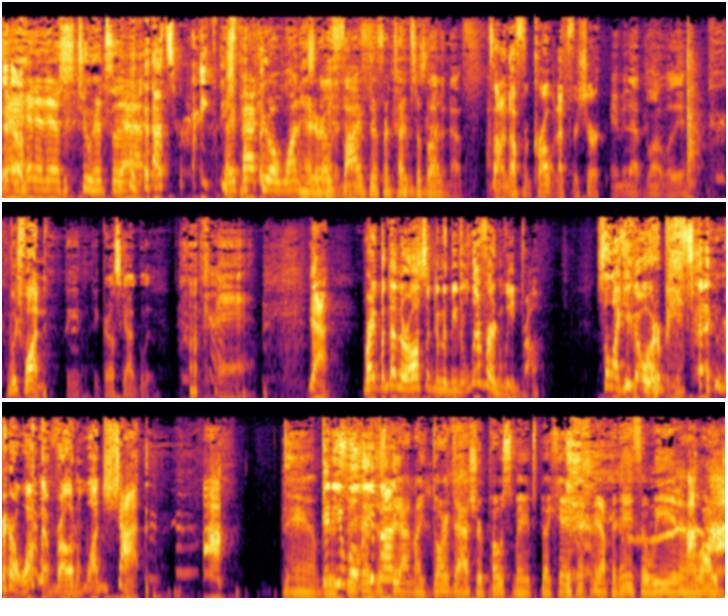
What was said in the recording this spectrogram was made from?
got a hit of this, two hits of that. That's right. They pack you a one hitter not of five different types of It's not enough. It's not enough for Chrome, that's for sure. Hand me that blunt, will you? Which one? The, the Girl Scout glue. Okay. Yeah, right. But then they're also going to be delivering weed, bro. So like you can order pizza and marijuana, bro, in one shot. Damn, Can dude. you So believe just that? Be on like DoorDash or Postmates. Be like, hey, pick me up an eighth of weed and a large,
